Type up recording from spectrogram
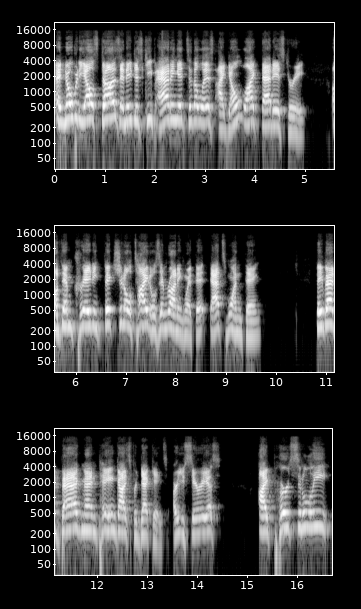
and nobody else does, and they just keep adding it to the list. I don't like that history of them creating fictional titles and running with it. That's one thing. They've had bag men paying guys for decades. Are you serious? I personally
